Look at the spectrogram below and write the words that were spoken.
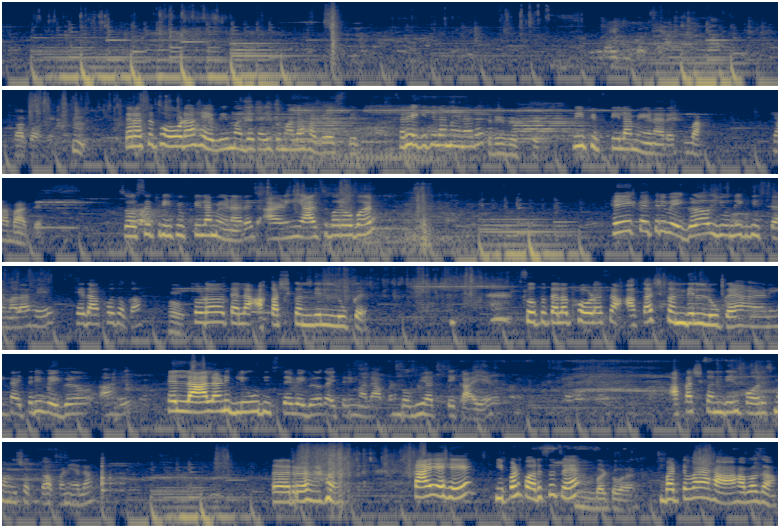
तर असं थोडं हेवीमध्ये काही तुम्हाला हवे असतील. तर हे कितीला मिळणार आहे थ्री फिफ्टी थ्री फिफ्टीला मिळणार आहेत. वा क्या बात आहे. सो असे थ्री फिफ्टीला मिळणार आहेत. आणि याचबरोबर हे काहीतरी वेगळं युनिक दिसतंय मला हे. हे दाखवतो का? हो. थोडं त्याला आकाशकंदील लुक आहे. सो तो त्याला थोडासा आकाशकंदील लुक आहे आणि काहीतरी वेगळं आहे. हे लाल आणि ब्ल्यू दिसते वेगळं काहीतरी मला. आपण बघूयात ते काय आहे. आकाशकंदील पर्स म्हणू शकतो आपण याला. तर काय आहे हे? ही पण पर्सच आहे. बटवा बटवा आहे. हा हा बघा.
